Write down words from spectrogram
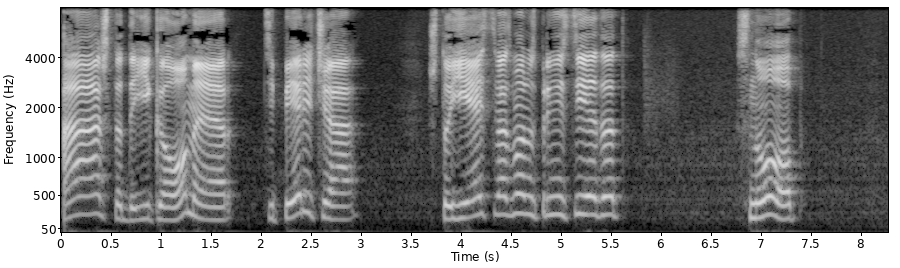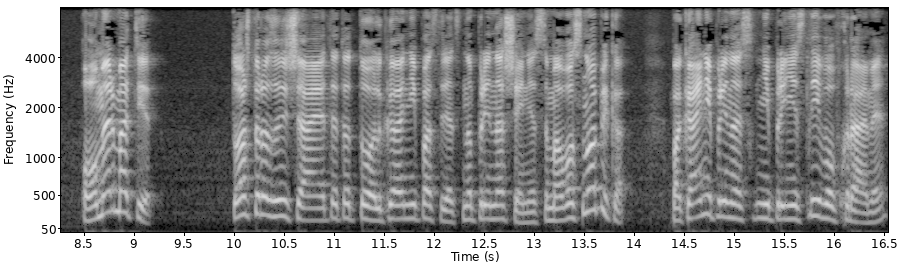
А что Даика Омер, теперь что есть возможность принести этот сноп. Омер Матир. То, что разрешает, это только непосредственно приношение самого снопика. Пока не, принос, не принесли его в храме,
